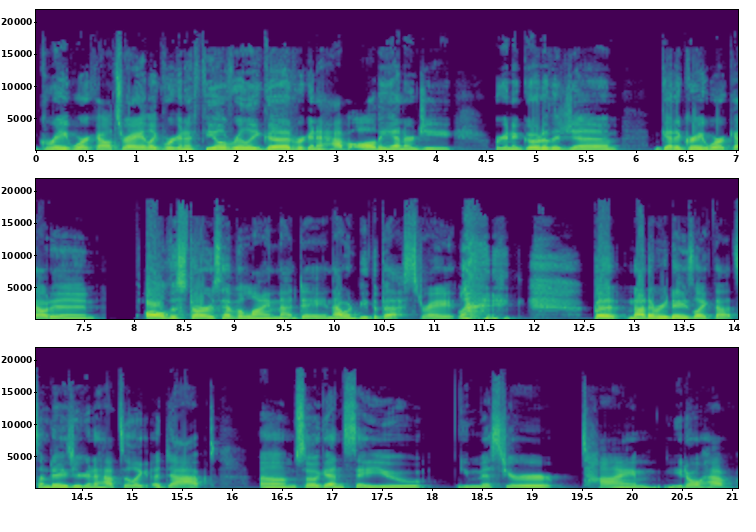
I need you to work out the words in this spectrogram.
great workouts, right? Like we're going to feel really good. We're going to have all the energy. We're going to go to the gym, get a great workout in. All the stars have aligned that day, and that would be the best, right? Like, but not every day is like that. Some days you're going to have to like adapt. Um, so again, say you you miss your time. You don't have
